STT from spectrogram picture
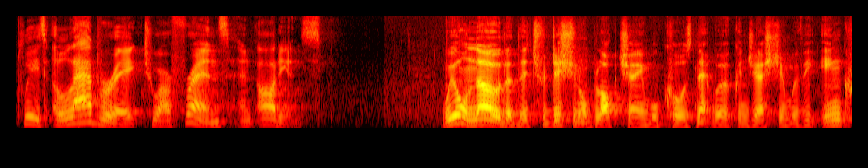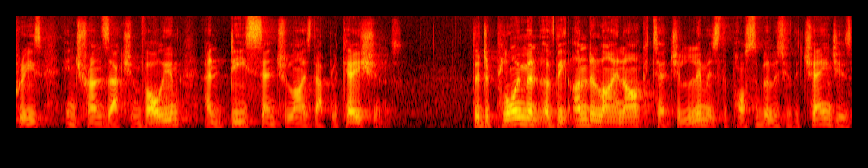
Please elaborate to our friends and audience. We all know that the traditional blockchain will cause network congestion with the increase in transaction volume and decentralized applications. The deployment of the underlying architecture limits the possibility of the changes,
